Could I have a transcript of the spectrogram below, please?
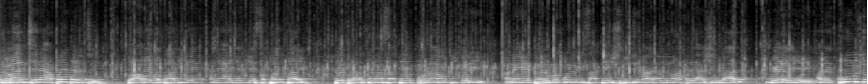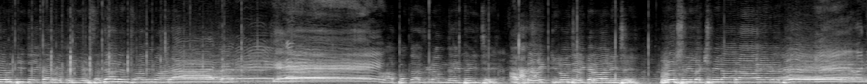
ભગવાન છે ને આપણે પણ છે. તો આવે વધાવીએ અને આ યજ્ઞ સફળ થાય તે પ્રાર્થના સાથે પૂર્ણાહુતિ કરી અને ધર્મકુલની સાથે શ્રીજી મહારાજનો આપણે આશીર્વાદ મેળવીએ અને ખૂબ જોરથી જયકારો કરીએ. સજાનંદ સ્વામી મહારાજ. આ પચાસ ગ્રામ જય થઈ છે. આપણે એક કિલો જય કરવાની છે. બોલો શ્રી લક્ષ્મી નારાયણ દેવ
